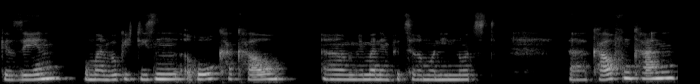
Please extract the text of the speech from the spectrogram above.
gesehen, wo man wirklich diesen Rohkakao, äh, wie man den für Zeremonien nutzt, äh, kaufen kann.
